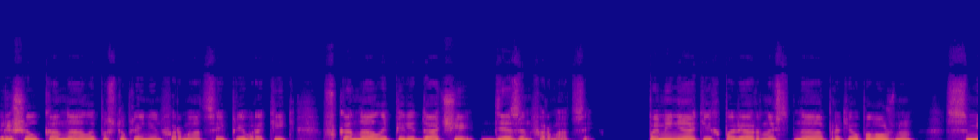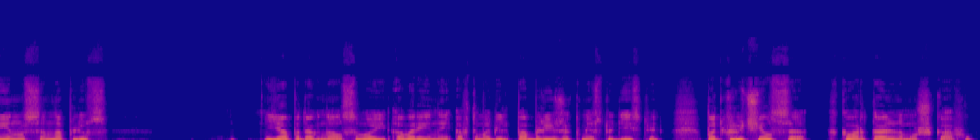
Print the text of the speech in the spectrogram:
Решил каналы поступления информации превратить в каналы передачи дезинформации. Поменять их полярность на противоположную, с минуса на плюс. Я подогнал свой аварийный автомобиль поближе к месту действия, подключился к квартальному шкафу,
